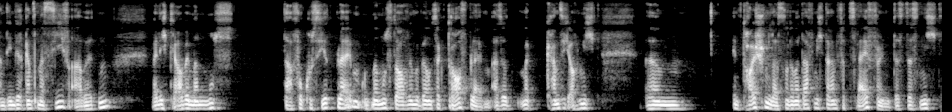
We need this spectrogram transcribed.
an dem wir ganz massiv arbeiten, weil ich glaube, man muss da fokussiert bleiben und man muss da auch, wenn man bei uns sagt, draufbleiben. Also man kann sich auch nicht ähm, enttäuschen lassen oder man darf nicht daran verzweifeln, dass das nicht,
